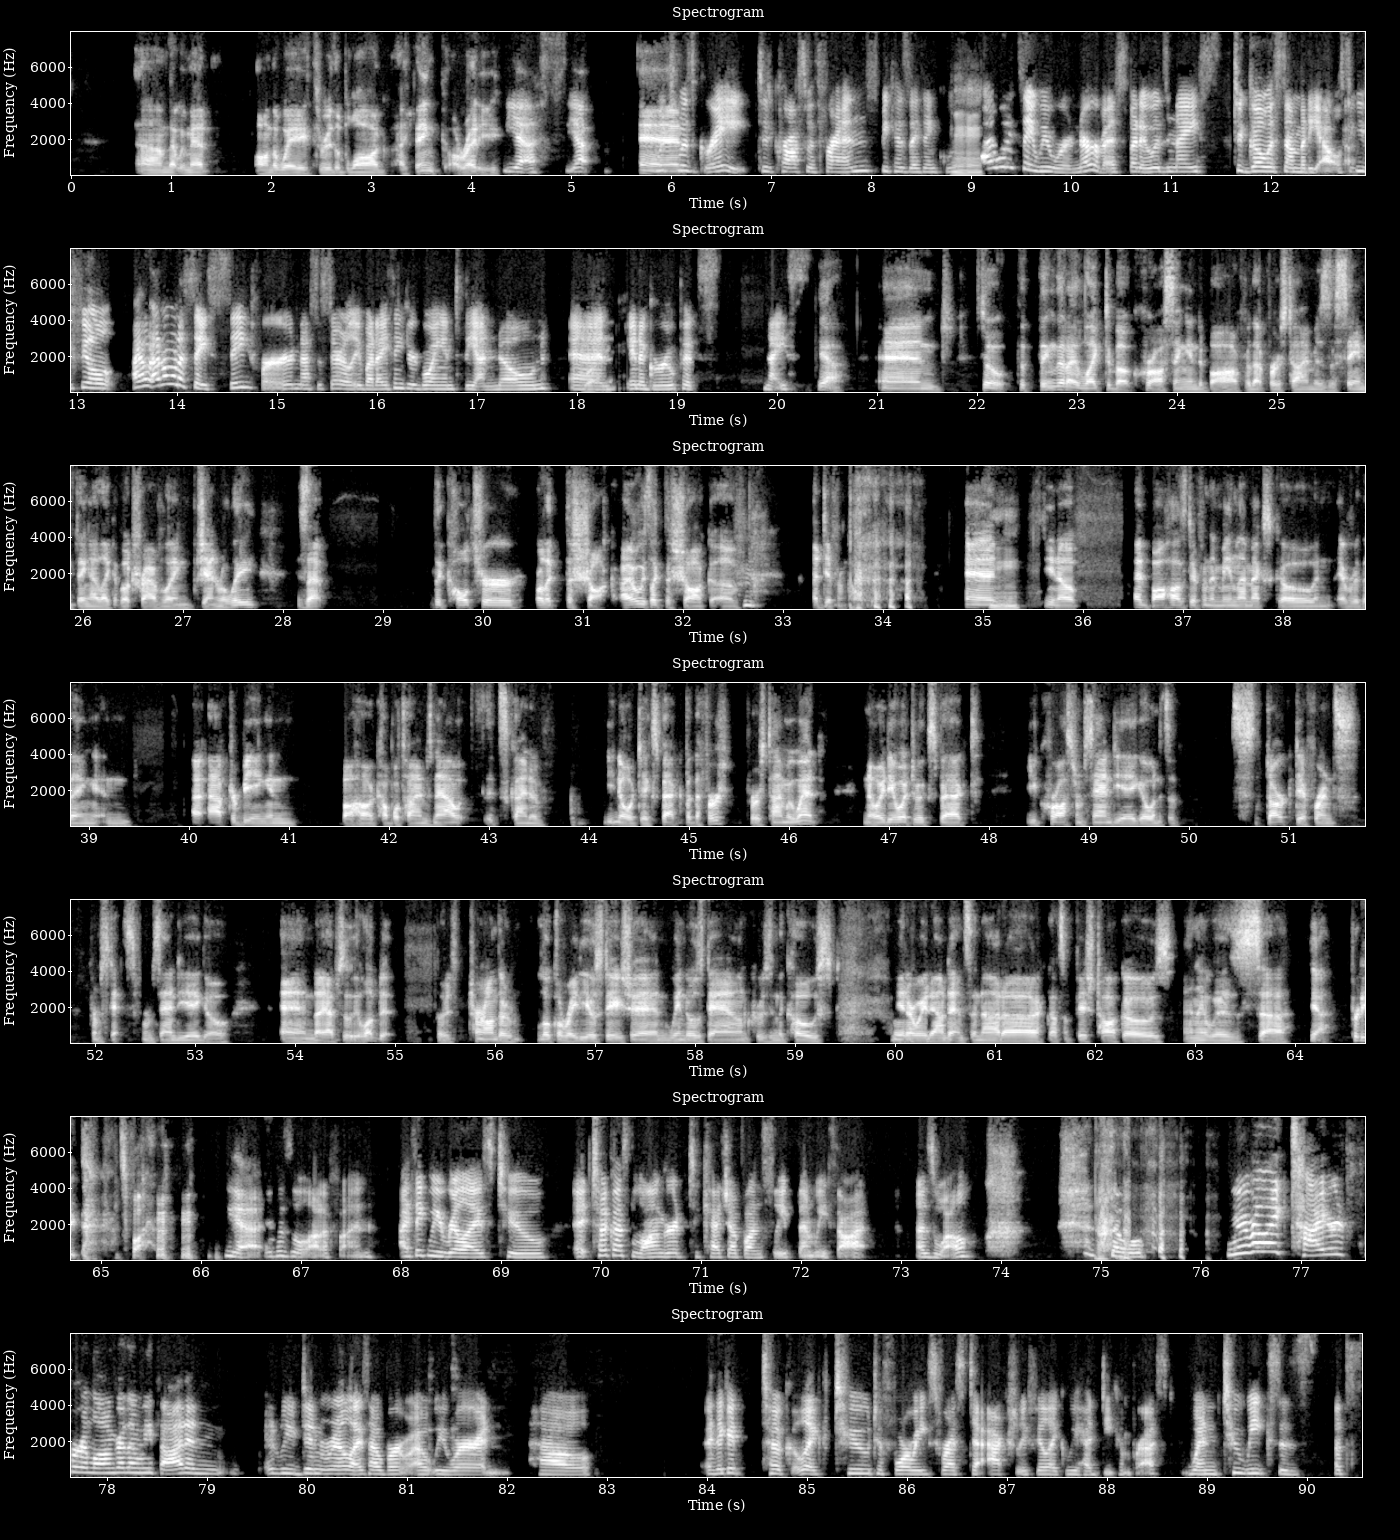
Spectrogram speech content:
um, that we met on the way through the blog, I think already. Yes, yep. And Which was great to cross with friends because I think we, Mhm. I wouldn't say we were nervous, but it was nice to go with somebody else. Yeah. You feel I, I don't want to say safer necessarily, but I think you're going into the unknown and in a group it's nice. Yeah. And so the thing that I liked about crossing into Baja for that first time is the same thing I like about traveling generally is that the culture or like the shock. I always like the shock of a different culture. And Mhm. you know, and Baja is different than mainland Mexico and everything. And after being in Baja a couple times now, it's, kind of you know what to expect. But the first first time we went, no idea what to expect. You cross from San Diego, and it's a stark difference from from San Diego, and I absolutely loved it. So just turn on the local radio station, windows down, cruising the coast. Made our way down to Ensenada, got some fish tacos, and it was uh, yeah, pretty. It's fun. Yeah, it was a lot of fun. I think we realized too, it took us longer to catch up on sleep than we thought as well. so we were like tired for longer than we thought, and we didn't realize how burnt out we were and how I think it took like two to four weeks for us to actually feel like we had decompressed. When two weeks is that's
